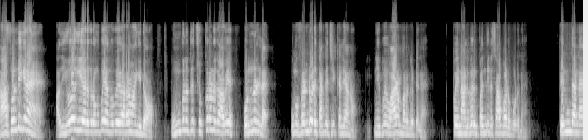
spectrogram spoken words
நான் சொல்லிக்கிறேன். அது யோகியா இருக்கிறவங்க போய் அங்க போய் வரம் வாங்கிட்டோம். உங்களுக்கு சுக்கிரனுக்கு அவே ஒண்ணும் இல்ல. உங்க ஃப்ரெண்டோட தங்கச்சி கல்யாணம். நீ போய் வாழை மரம் கட்டுங்க. போய் நாலு பேருக்கு பந்தியில சாப்பாடு போடுங்க. பெண் தானே?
